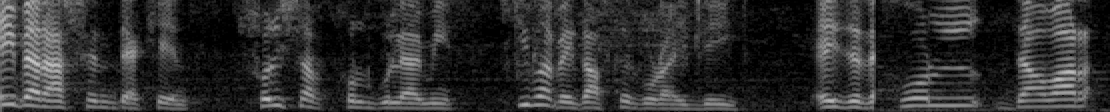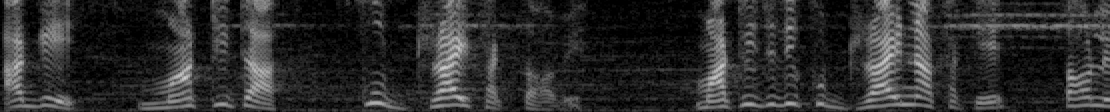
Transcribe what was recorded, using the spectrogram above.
এইবার আসেন দেখেন সরিষার খোলগুলো আমি কীভাবে গাছে গোড়ায় দেই। এই যে খোল দেওয়ার আগে মাটিটা খুব ড্রাই থাকতে হবে। মাটি যদি খুব ড্রাই না থাকে, তাহলে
